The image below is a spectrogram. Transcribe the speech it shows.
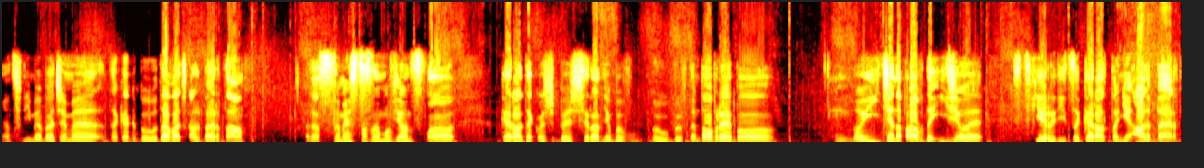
No, czyli my będziemy tak jakby udawać Alberta. Chociaż w sumie szczerze mówiąc, to Geralt jakoś by średnio był, byłby w tym dobry, bo no idzie, naprawdę idzie stwierdzić, że Geralt to nie Albert.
